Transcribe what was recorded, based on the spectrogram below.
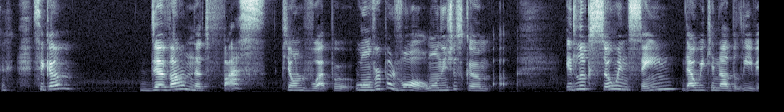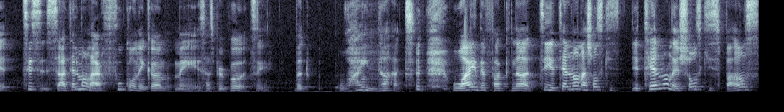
c'est comme devant notre face puis on le voit pas. Ou on veut pas le voir, ou on est juste comme. It looks so insane that we cannot believe it. Tu sais, ça a tellement l'air fou qu'on est comme, mais ça se peut pas, tu sais. Why not? why the fuck not? Il y a tellement de choses qui, y a tellement de choses qui se passent,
